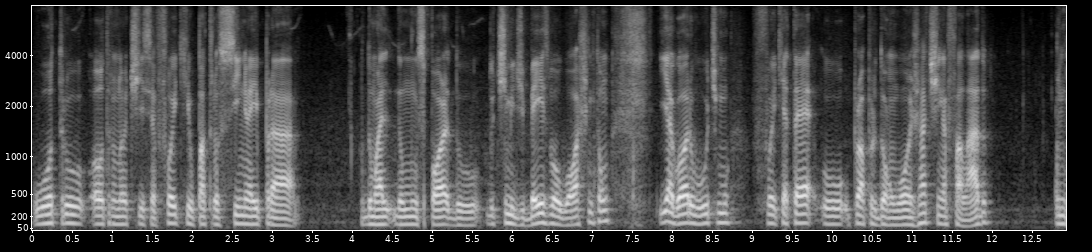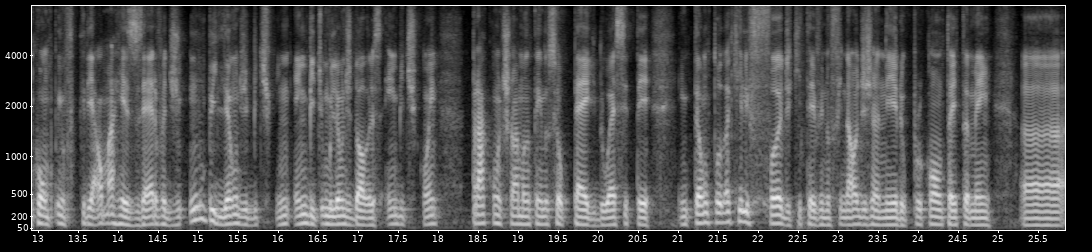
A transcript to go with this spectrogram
O outro, outra notícia foi que o patrocínio aí para de, um sport do, do time de beisebol Washington. E agora o último foi que até o, o próprio Don Juan já tinha falado em, em, criar uma reserva de um bilhão de Bitcoin, em, um bilhão de dólares em Bitcoin para continuar mantendo o seu PEG do ST. Então, todo aquele FUD que teve no final de janeiro, por conta aí também uh,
